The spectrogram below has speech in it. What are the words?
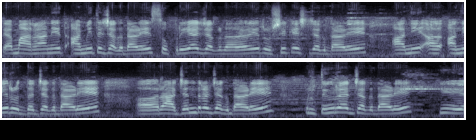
त्या मारहाणीत अमित जगदाळे सुप्रिया जगदाळे ऋषिकेश जगदाळे आणि अ- अनिरुद्ध जगदाळे राजेंद्र जगदाळे पृथ्वीराज जगदाळे ही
